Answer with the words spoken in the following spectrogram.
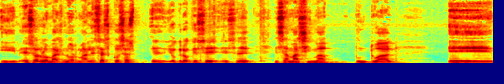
y eso es lo más normal. Esas cosas, eh, yo creo que ese, esa máxima puntual eh,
